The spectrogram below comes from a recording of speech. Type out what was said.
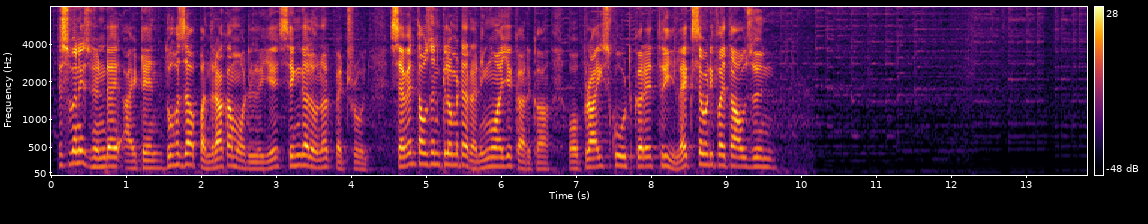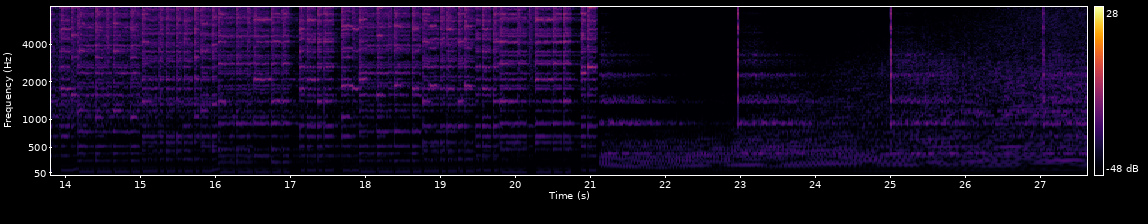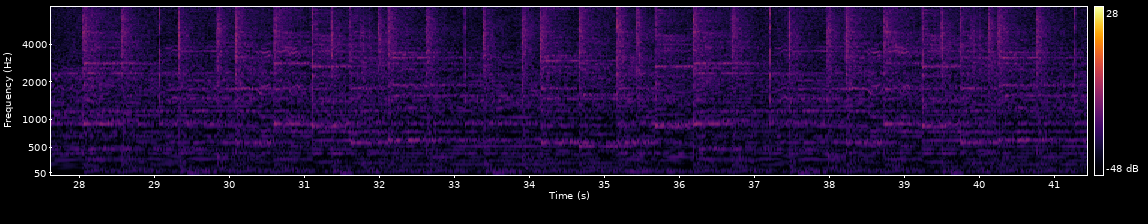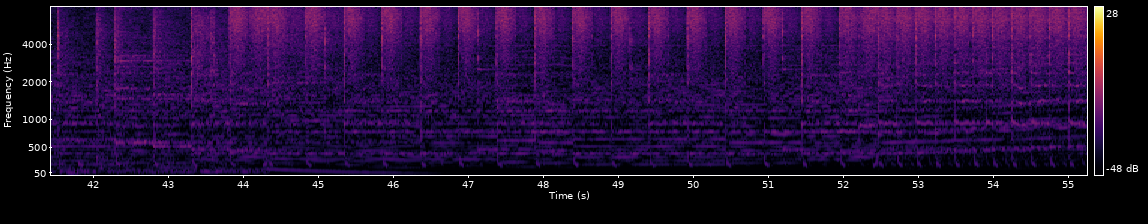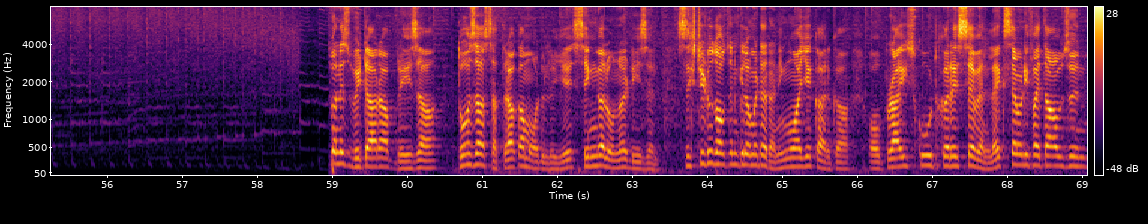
This one is Hyundai i10 2015 का मॉडल है ये single owner petrol 7000 kilometre running हुआ ये कार का और प्राइस कोट करे three lakh seventy five thousand is Vitara Brezza 2017 का मॉडल है ये single owner diesel 62,000 kilometre running हुआ ये कार का और प्राइस कोट करे seven lakh seventy five thousand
